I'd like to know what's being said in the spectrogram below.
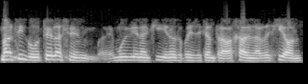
Martín, como ustedes lo hacen muy bien aquí en otros países que han trabajado en la región,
